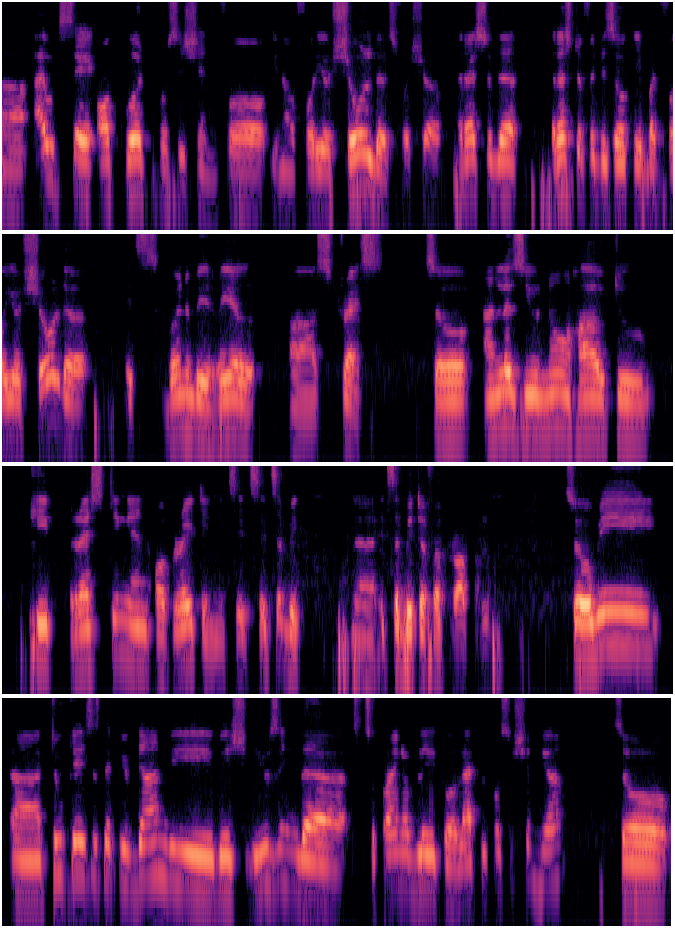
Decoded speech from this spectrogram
I would say awkward position for, you know, for your shoulders for sure. The rest of the, the rest of it is okay. But for your shoulder, it's going to be real uh, stress. So unless you know how to keep resting and operating, it's it's it's a big uh, it's a bit of a problem. So we uh, two cases that we've done, we we using the supine oblique or lateral position here. So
